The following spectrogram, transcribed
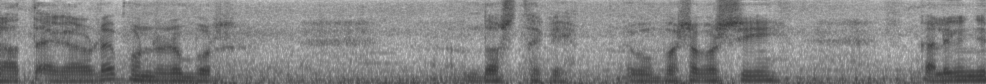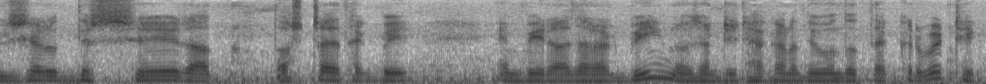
রাত এগারোটায় পনেরো নম্বর দশ থেকে। এবং পাশাপাশি কালীগঞ্জ ইলিশের উদ্দেশ্যে রাত দশটায় থাকবে এমপি রাজারহাট বি নৌযানটি ঢাকা নদী বন্দর ত্যাগ করবে ঠিক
